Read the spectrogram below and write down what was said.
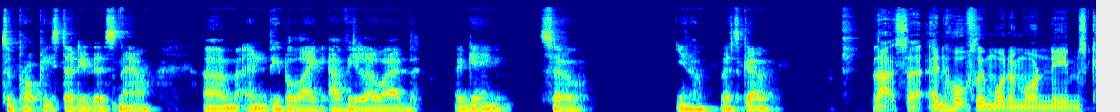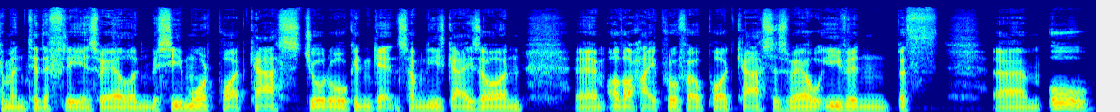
to properly study this now, um, and people like Avi Loeb again. So you know, let's go. That's it. And hopefully more and more names come into the fray as well. And we see more podcasts, Joe Rogan getting some of these guys on, um, other high profile podcasts as well, even with, um, oh,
